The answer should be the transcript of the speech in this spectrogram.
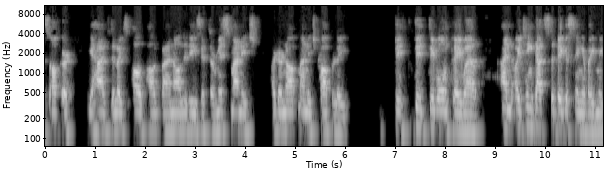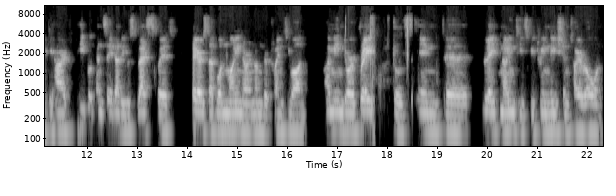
of soccer you have the likes of Paul Pogba and all of these if they're mismanaged or they're not managed properly, they, they, they won't play well. And I think that's the biggest thing about Mickey Harte. People can say that he was blessed with players that won minor and under 21. I mean, there were great battles in the late 90s between Laois and Tyrone.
